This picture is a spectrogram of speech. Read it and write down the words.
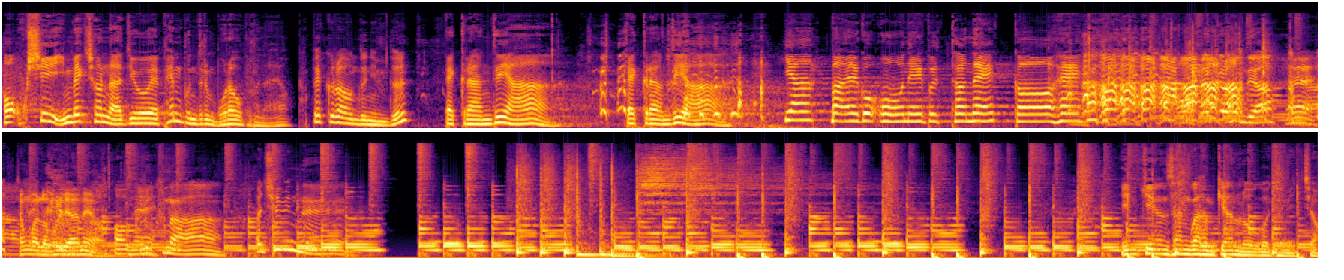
어, 혹시 임백천 라디오의 팬분들은 뭐라고 부르나요? 백그라운드님들? 백그라운드야. 백그라운드야. 야 말고 오늘부터 내 거 해. 어, 백그라운드야. 네. 정말로 불리하네요. 어, 네. 그렇구나. 아, 재밌네. 인기 현상과 함께한 로고 좀 있죠.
